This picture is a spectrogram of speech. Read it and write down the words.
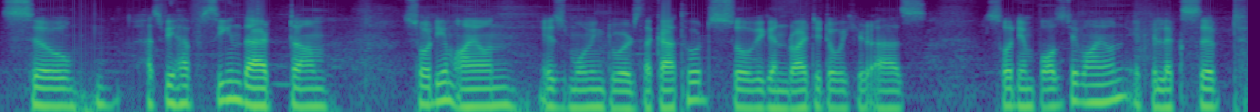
So as we have seen that um, sodium ion is moving towards the cathode so we can write it over here as sodium positive ion. It will accept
